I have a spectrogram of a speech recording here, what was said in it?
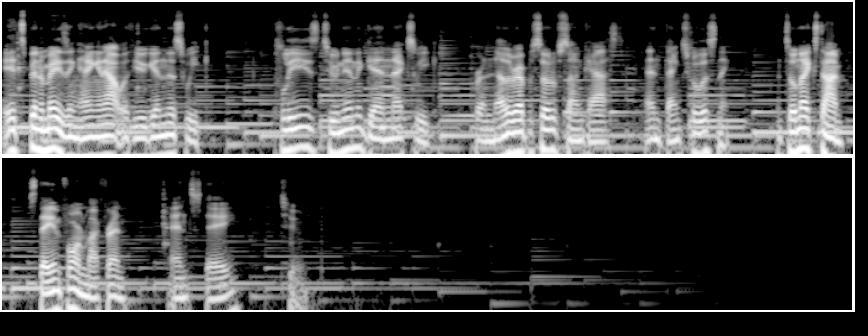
It's been amazing hanging out with you again this week. Please tune in again next week for another episode of Suncast, and thanks for listening. Until next time, stay informed, my friend, and stay tuned.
